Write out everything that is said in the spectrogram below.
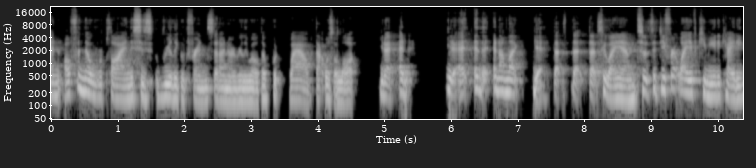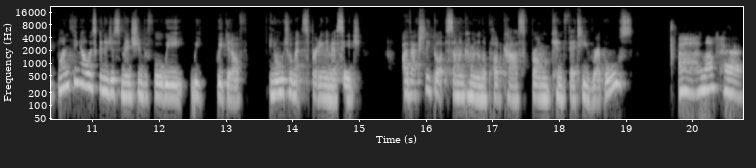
and often they'll reply, and this is really good friends that I know really well. They'll put, "Wow, that was a lot," you know, and you know, and and I'm like, yeah, that's that that's who I am. So it's a different way of communicating. One thing I was going to just mention before we we we get off, you know, when we're talking about spreading the message, I've actually got someone coming on the podcast from Confetti Rebels. Oh, I love her.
